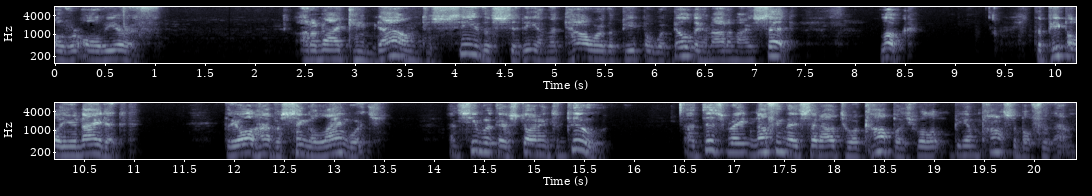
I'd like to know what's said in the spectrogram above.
over all the earth. Adonai came down to see the city and the tower the people were building, and Adonai said, Look, the people are united. They all have a single language. And see what they're starting to do. At this rate, nothing they set out to accomplish will be impossible for them.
